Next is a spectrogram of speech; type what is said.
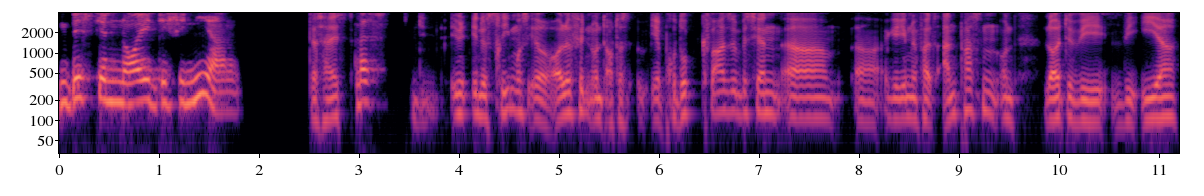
ein bisschen neu definieren. Das heißt, Was, die Industrie muss ihre Rolle finden und auch das ihr Produkt quasi ein bisschen äh, äh, gegebenenfalls anpassen und Leute wie wie ihr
